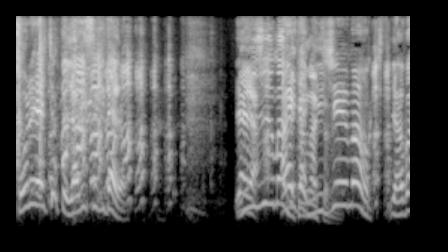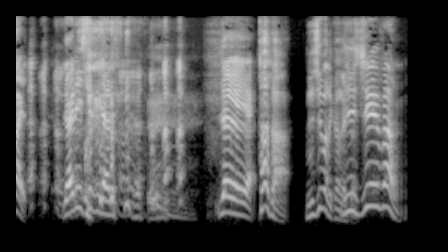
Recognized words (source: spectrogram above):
それちょっとやりすぎだよ。いやいや20万で考えてたの。間20万はきやばい。やりすぎやりすぎ。いやいやいや。ただ、20万で考えて20万。たら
